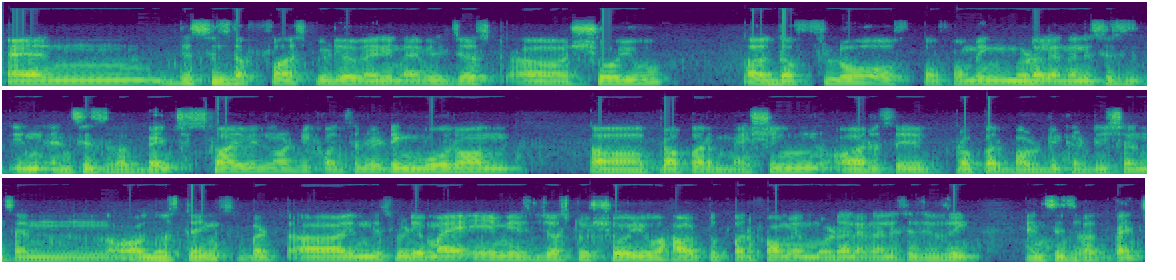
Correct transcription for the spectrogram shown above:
And this is the first video wherein I will just uh, show you uh, the flow of performing modal analysis in ANSYS Workbench. So I will not be concentrating more on uh, proper meshing or say proper boundary conditions and all those things. But uh, in this video my aim is just to show you how to perform a modal analysis using ANSYS Workbench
